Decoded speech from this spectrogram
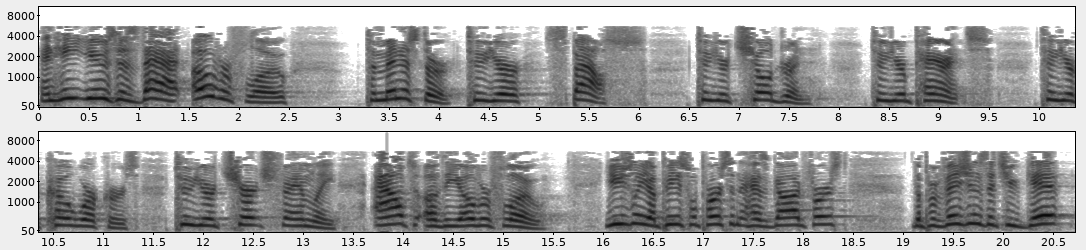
and He uses that overflow to minister to your spouse, to your children, to your parents, to your coworkers, to your church family, out of the overflow. Usually a peaceful person that has God first, the provisions that you get,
